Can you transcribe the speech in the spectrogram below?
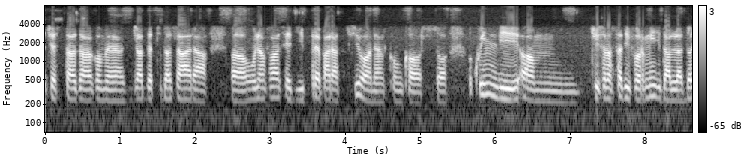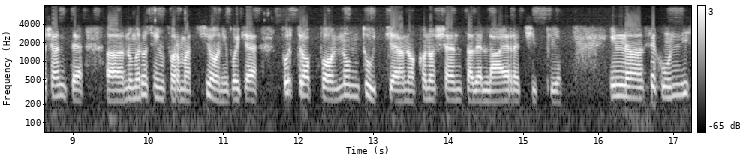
c'è stata, come già detto da Sara, uh, una fase di preparazione al concorso, quindi um, ci sono stati forniti dal docente uh, numerose informazioni, poiché purtroppo non tutti erano a conoscenza della RCP. In eh, secundis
